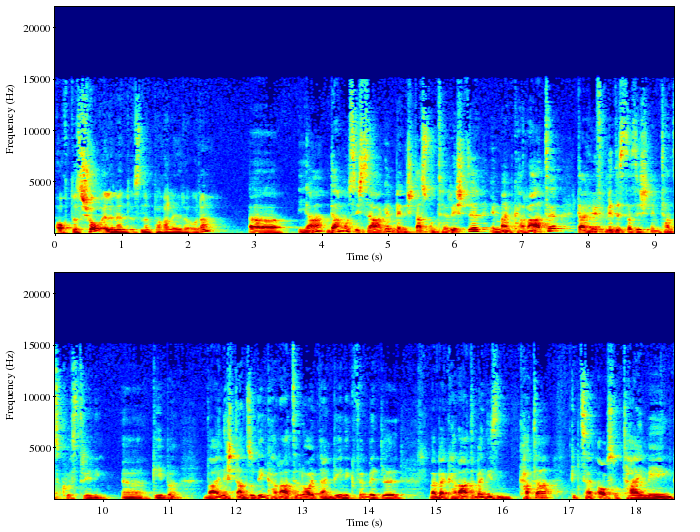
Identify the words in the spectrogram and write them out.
auch das Show-Element ist eine Parallele, oder? Äh, ja, da muss ich sagen, wenn ich das unterrichte in meinem Karate, da hilft mir das, dass ich im Tanzkurstraining äh, gebe, weil ich dann so den Karate-Leuten ein wenig vermittel, weil bei Karate, bei diesen Kata, gibt es halt auch so Timing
